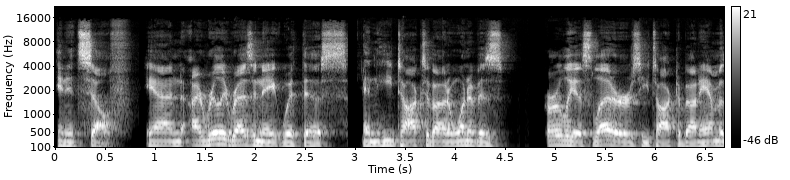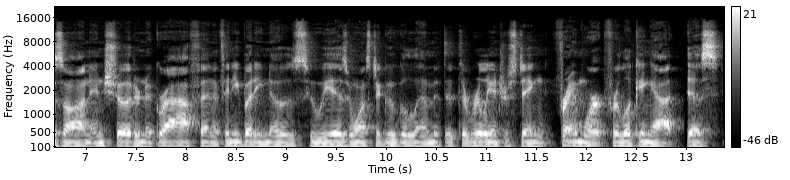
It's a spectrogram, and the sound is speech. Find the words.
in itself. And I really resonate with this. And he talks about in one of his earliest letters, he talked about Amazon and showed in a graph. And if anybody knows who he is or wants to Google him, it's a really interesting framework for looking at this.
